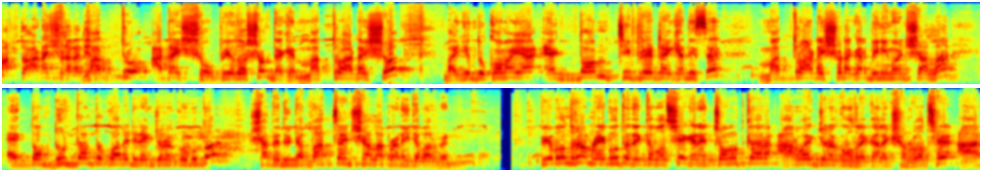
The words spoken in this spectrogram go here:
মাত্র আঠাইশশো টাকা মাত্র আঠাইশশো। প্রিয় দর্শক দেখেন মাত্র আঠাইশশো। ভাই কিন্তু কমাইয়া একদম চিপ রেট রেখে দিছে। মাত্র আঠাইশশো টাকার বিনিময় ইনশাল্লাহ একদম দুর্দান্ত কোয়ালিটির একজোড়া কবুতর। সাথে দুইটা বাচ্চা ইনশাল্লাহ আপনারা নিতে পারবেন। প্রিয় বন্ধুরা আমরা এই মুহূর্তে দেখতে পাচ্ছি এখানে চমৎকার আরও এক জোড়া কবুতরের কালেকশন রয়েছে। আর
